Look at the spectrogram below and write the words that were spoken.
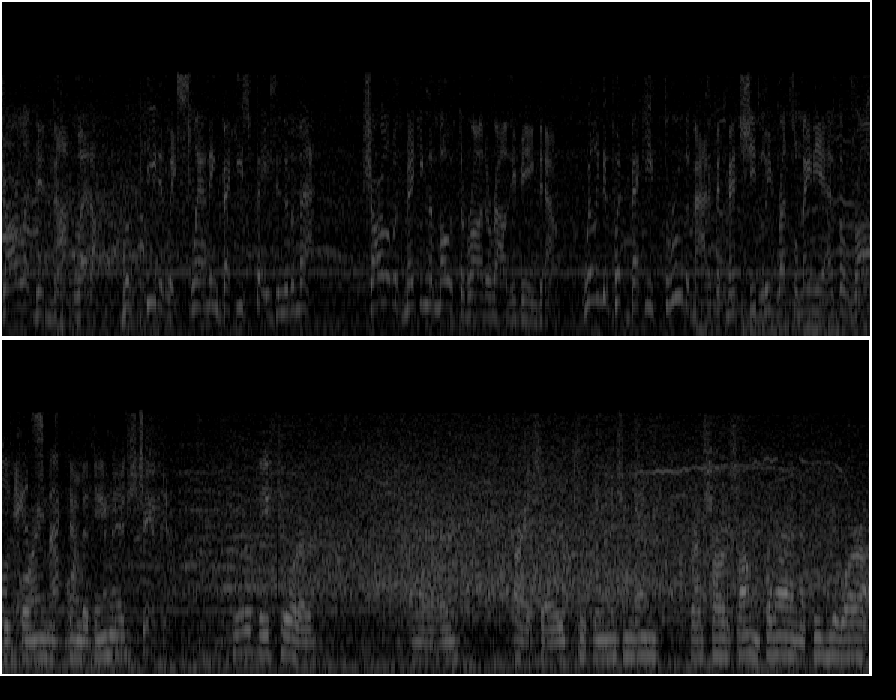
Charlotte did not let up, repeatedly slamming Becky's face into the mat. Charlotte was making the most of Ronda Rousey being down, willing to put Becky through the mat if it meant she'd leave WrestleMania as the Raw Keep and on SmackDown the damage. Champion. Here, two are... Uh, Alright, so keep damaging them. grabs Charlotte's arm and put her in a Fujiwara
